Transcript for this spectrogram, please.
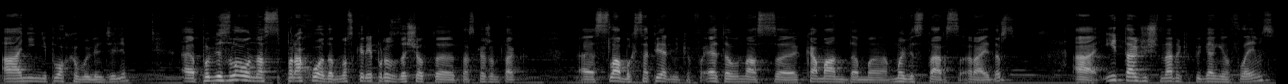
а они неплохо выглядели. Э, повезло у нас с проходом, но скорее просто за счет, э, так скажем так, слабых соперников. Это у нас команда Movistars Riders. А, и также еще, наверное, Copenhagen Flames.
